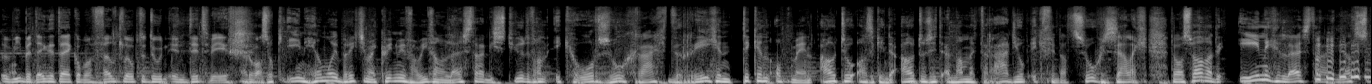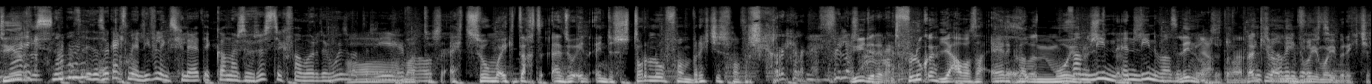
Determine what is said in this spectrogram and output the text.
Wie bedenkt het eigenlijk om een veldloop te doen in dit weer? Er was ook één heel mooi berichtje, maar ik weet niet meer van wie, van een luisteraar, die stuurde van ik hoor zo graag de regen tikken op mijn auto als ik in de auto zit en dan met de radio op. Ik vind dat zo gezellig. Dat was wel maar de enige luisteraar die dat Ja, stuurde. ik snap het. Dat is ook echt mijn lievelingsgeluid. Ik kan daar zo rustig van worden. Gewoon zo wat Oh, regen maar het was echt zo mooi. Ik dacht, en zo in, in de stormloop van berichtjes van verschrikkelijke files. Iedereen aan het vloeken. Ja, was dat eigenlijk wel een mooi Van Lien. En Lien was het. Lien was het. wel. Dankjewel, Lien, voor je mooie berichtje.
